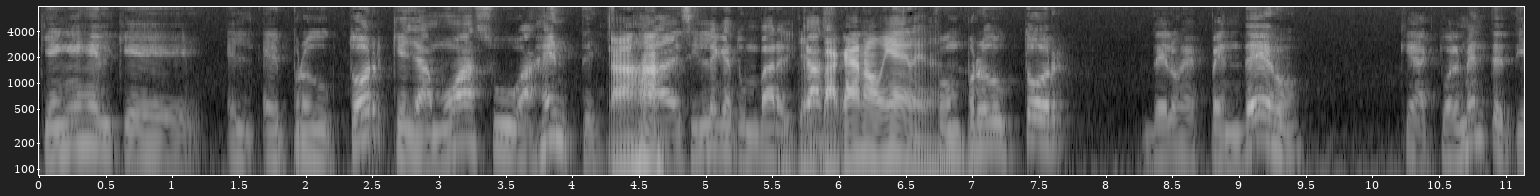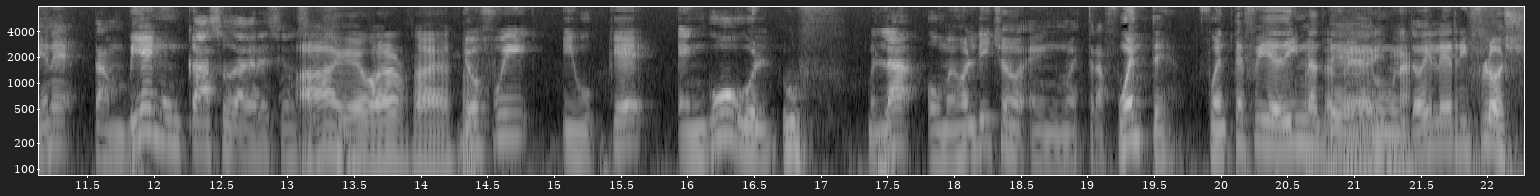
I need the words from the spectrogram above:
quién es el que, el, el productor que llamó a su agente Ajá. para decirle que tumbara el El caso. para acá no viene. Fue un productor de los espendejos que actualmente tiene también un caso de agresión Ay, sexual. qué bueno, ¿sabes? Yo fui y busqué en Google, Uf. ¿verdad? O mejor dicho, en nuestra fuente, fuentes fidedignas Fuente de. Humito y Larry Flush,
